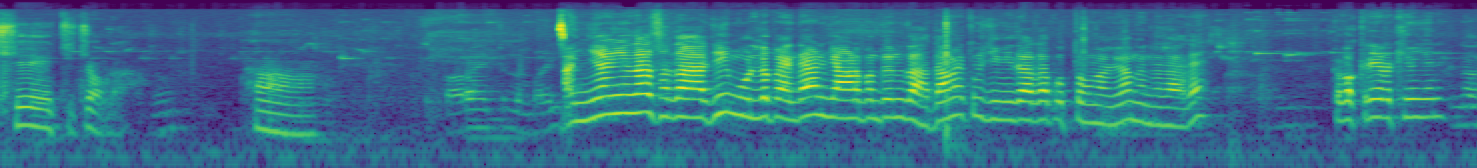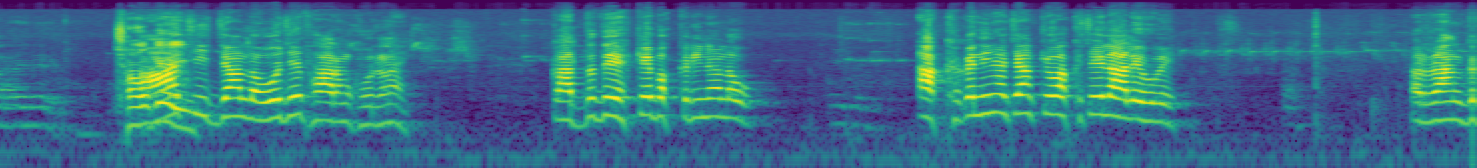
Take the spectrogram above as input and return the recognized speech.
ਛੇ ਇੰਚ ਚੌੜਾ। ਹਾਂ। 17 ਇੰਚ ਲੰਬਾਈ। ਅੰਨਿਆਂ ਹੀ ਦਾ ਸਰਦਾਰ ਜੀ ਮੁੱਲ ਪੈਂਦਾ ਅਣਜਾਣ ਬੰਦੇ ਨੂੰ ਦੱਸਦਾ ਮੈਂ ਤੂੰ ਜ਼ਿਮੀਂਦਾਰ ਦਾ ਪੁੱਤ ਹੋਵਾਂਗਾ ਮੈਨੂੰ ਲੱਗਦਾ। ਕਿ ਬੱਕਰੀਆਂ ਰੱਖੀਆਂ ਹੋਈਆਂ ਨੇ। ਆਹ ਜੀ ਚੀਜ਼ਾਂ ਲਓ ਜੇ ਫਾਰਮ ਖੋਲਣਾ ਹੈ। ਕੱਦ ਦੇਖ ਕੇ ਬੱਕਰੀ ਨਾ ਲਓ। ਅੱਖ ਕੰਨੀ ਨਾ ਚਾਹ ਕਿਉਂ ਅੱਖ 'ਚ ਹੀ ਲਾਲੇ ਹੋਵੇ? ਰੰਗ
